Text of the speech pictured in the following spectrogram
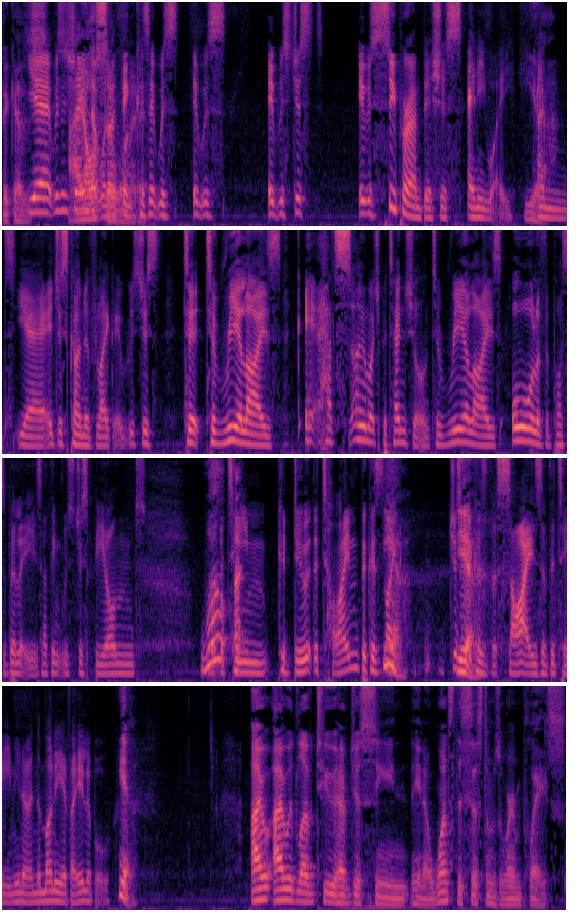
because Yeah, it was a shame that one. I think because it. it was it was it was just it was super ambitious anyway. Yeah. and yeah, it just kind of like it was just to to realize it had so much potential and to realize all of the possibilities. I think was just beyond well, what the I- team could do at the time because like yeah, just Yeah. because of the size of the team, you know, and the money available. yeah. I, I would love to have just seen, you know, once the systems were in place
